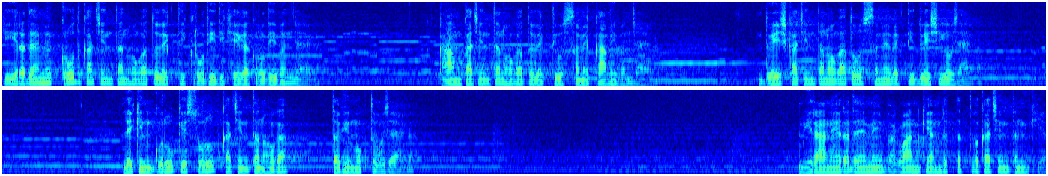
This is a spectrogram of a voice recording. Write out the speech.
कि हृदय में क्रोध का चिंतन होगा तो व्यक्ति क्रोधी दिखेगा, क्रोधी बन जाएगा। काम का चिंतन होगा तो व्यक्ति उस समय काम ही बन जाएगा। द्वेष का चिंतन होगा तो उस समय व्यक्ति द्वेषी हो जाएगा। लेकिन गुरु के स्वरूप का चिंतन होगा, तभी मुक्त हो जाएगा। मीरा ने हृदय में भगवान के अमृत तत्व का चिंतन किया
